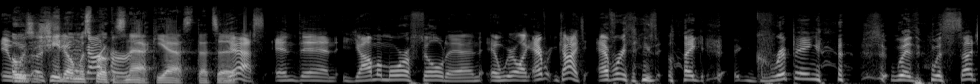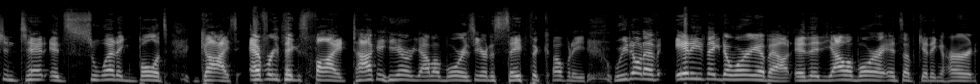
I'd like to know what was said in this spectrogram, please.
It Oh, was Ishida almost broke his neck. Yes, that's it. Yes, and then Yamamura filled in, and we were like, every, guys, everything's like gripping with with such intent and sweating bullets. Guys, everything's fine. Takehiro Yamamura is here to save the company. We don't have anything to worry about. And then Yamamura ends up getting hurt.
